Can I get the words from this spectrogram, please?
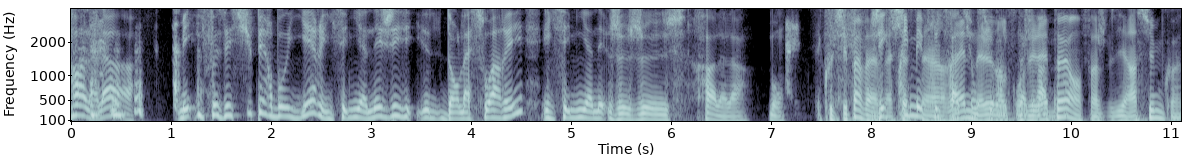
Oh là là. Mais il faisait super beau hier et il s'est mis à neiger dans la soirée et il s'est mis à neiger. Je, je, oh là là. Bon. Écoute, je sais pas, j'exprime mes frustrations sur dans le congélateur. Enfin, je veux dire, assume quoi.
